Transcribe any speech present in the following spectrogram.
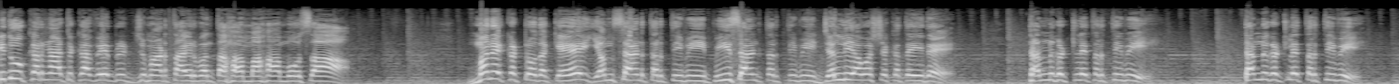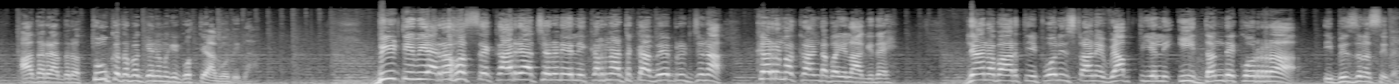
ಇದು ಕರ್ನಾಟಕ ವೇ ಬ್ರಿಡ್ಜ್ ಮಾಡ್ತಾ ಇರುವಂತಹ ಮಹಾ ಮೋಸ. ಮನೆ ಕಟ್ಟೋದಕ್ಕೆ ಎಂ ಸ್ಯಾಂಡ್ ತರ್ತೀವಿ, ಪಿ ಸ್ಯಾಂಡ್ ತರ್ತೀವಿ, ಜಲ್ಲಿ ಅವಶ್ಯಕತೆ ಇದೆ. ಟನ್ ಗಟ್ಲೆ ತರ್ತೀವಿ ಟನ್ ಗಟ್ಲೆ ತರ್ತೀವಿ. ಆದರೆ ಅದರ ತೂಕದ ಬಗ್ಗೆ ನಮಗೆ ಗೊತ್ತೇ ಆಗೋದಿಲ್ಲ. ಬಿ ಟಿವಿಯ ರಹಸ್ಯ ಕಾರ್ಯಾಚರಣೆಯಲ್ಲಿ ಕರ್ನಾಟಕ ವೇ ಬ್ರಿಡ್ಜ್ನ ಕರ್ಮಕಾಂಡ ಬಯಲಾಗಿದೆ. ಜ್ಞಾನ ಭಾರತಿ ಪೊಲೀಸ್ ಠಾಣೆ ವ್ಯಾಪ್ತಿಯಲ್ಲಿ ಈ ದಂಧೆಕೋರರ ಈ ಬಿಸ್ನೆಸ್ ಇದೆ.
